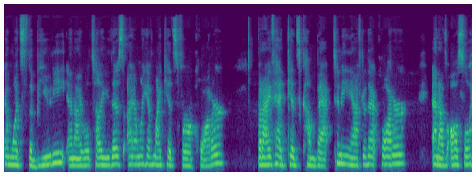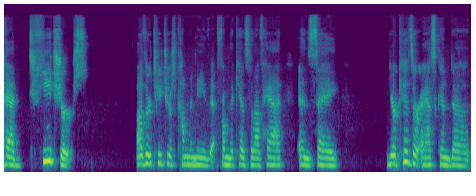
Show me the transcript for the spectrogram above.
And what's the beauty and i will tell you this i only have my kids for a quarter but i've had kids come back to me after that quarter and i've also had teachers other teachers come to me that from the kids that i've had and say your kids are asking to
